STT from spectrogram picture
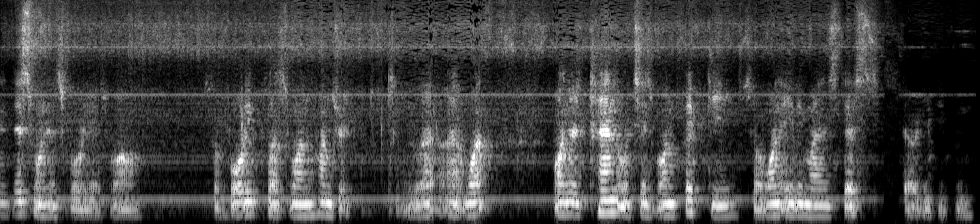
And this one is 40 as well. So 40 plus 100. So uh, what 110, which is 150. So 180 minus this, 30 degree.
